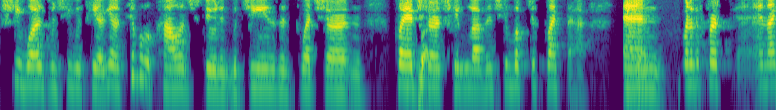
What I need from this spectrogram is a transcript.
she was when she was here. You know, typical college student with jeans and sweatshirt and plaid right. shirt she loved, and she looked just like that. And right. one of the first, and I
